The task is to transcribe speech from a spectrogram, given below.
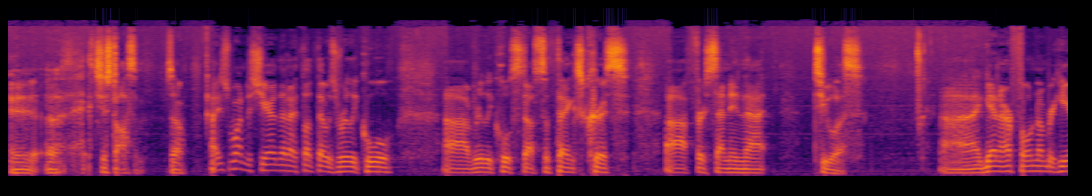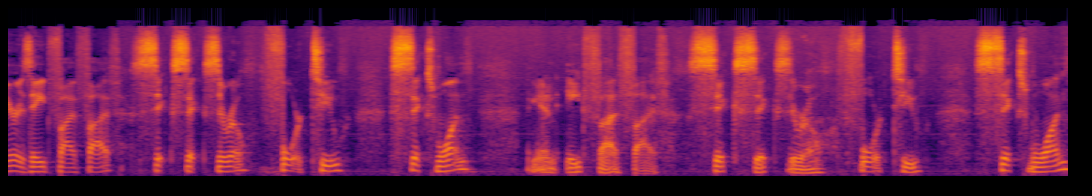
uh, uh, it's just awesome. So I just wanted to share that. I thought that was really cool, uh, really cool stuff. So thanks, Chris, uh, for sending that to us. Uh, again, our phone number here is 855 660 4261. Again, 855 660 4261.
